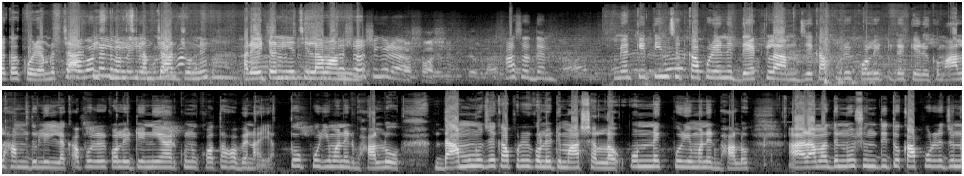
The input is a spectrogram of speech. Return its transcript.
টাকা করে। আমরা চার পিস নিয়েছিলাম চারজনে। আর এটা নিয়েছিলাম আমি। আচ্ছা দেন। আমি আর কি তিন সেট কাপড় এনে দেখলাম যে কাপড়ের কোয়ালিটিটা কীরকম। আলহামদুলিল্লাহ, কাপড়ের কোয়ালিটি নিয়ে আর কোনো কথা হবে না। এত পরিমাণের ভালো। দাম অনুযায়ী কাপড়ের কোয়ালিটি মাশাল্লাহ অনেক পরিমাণের ভালো। আর আমাদের নসুন্দি তো কাপড়ের জন্য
